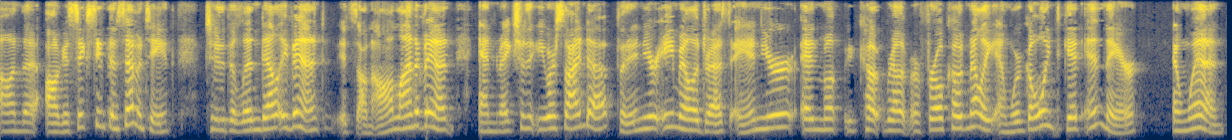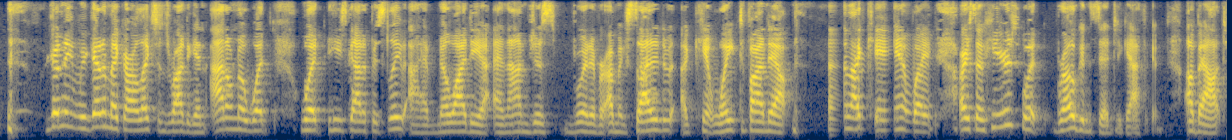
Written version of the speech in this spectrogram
on the August 16th and 17th to the Lindell event. It's an online event, and make sure that you are signed up. Put in your email address and your and referral code Melly, and we're going to get in there and win. we're gonna we're gonna make our elections right again. I don't know what what he's got up his sleeve. I have no idea, and I'm just whatever. I'm excited. I can't wait to find out. and I can't wait. All right, so here's what Rogan said to Gaffigan about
